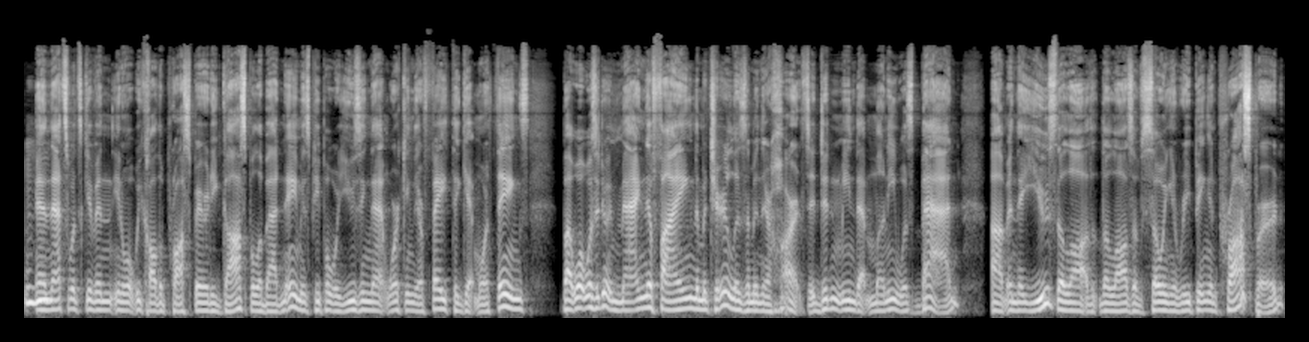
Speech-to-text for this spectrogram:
Mm-hmm. And that's what's given, you know, what we call the prosperity gospel a bad name is people were using that working their faith to get more things. But what was it doing? Magnifying the materialism in their hearts. It didn't mean that money was bad. Um, and they used the law, the laws of sowing and reaping, and prospered.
